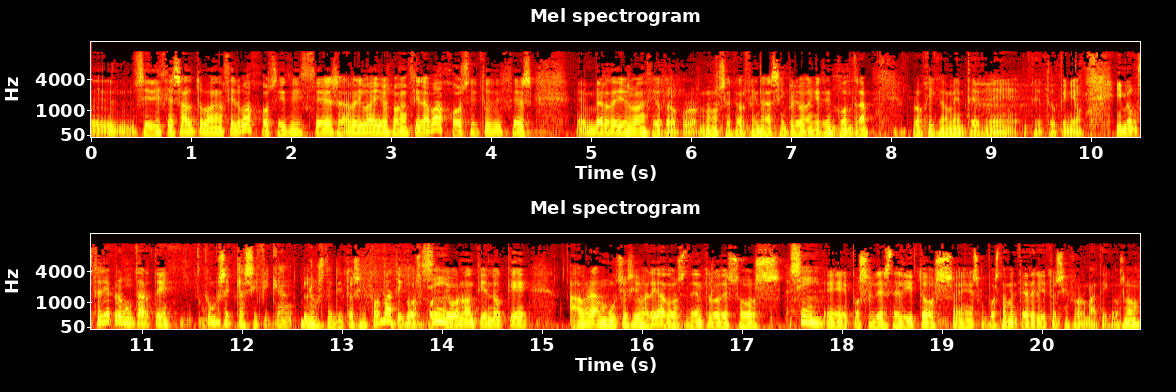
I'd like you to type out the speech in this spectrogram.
eh, si dices alto van a decir bajo, si dices arriba ellos van a decir abajo, si tú dices verde ellos van a decir otro color, ¿no? O sea que al final siempre van a ir en contra, lógicamente, de, tu opinión. Y me gustaría preguntarte, ¿cómo se clasifican los delitos informáticos? Porque, bueno, entiendo que habrá muchos y variados dentro de esos eh, posibles delitos, eh, supuestamente delitos informáticos, ¿no?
